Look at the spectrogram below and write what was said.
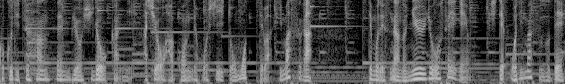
国立ハンセン病資料館に足を運んでほしいと思ってはいますが、でもですね、あの入場制限をしておりますので、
